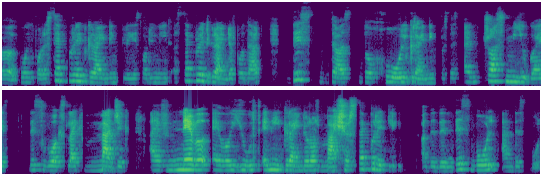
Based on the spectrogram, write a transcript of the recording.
uh, going for a separate grinding place or you need a separate grinder for that. This does the whole grinding process. And trust me you guys this works like magic. I have never ever used any grinder or masher separately other than this bowl and this bowl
